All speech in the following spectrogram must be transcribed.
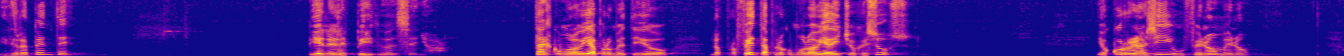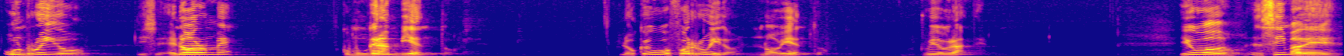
Y de repente viene el Espíritu del Señor. Tal como lo había prometido los profetas, pero como lo había dicho Jesús. Y ocurre allí un fenómeno, un ruido, dice, enorme, como un gran viento. Lo que hubo fue ruido, no viento, ruido grande. Y hubo encima de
